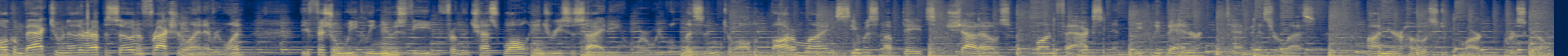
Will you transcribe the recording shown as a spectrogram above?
Welcome back to another episode of Fracture Line, everyone, the official weekly news feed from the Chest Wall Injury Society, where we will listen to all the bottom line CWIS updates, shoutouts, fun facts, and weekly banner in 10 minutes or less. I'm your host, Mark Crisco,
